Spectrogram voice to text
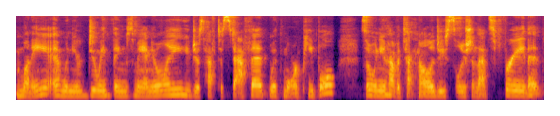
money. And when you're doing things manually, you just have to staff it with more people. So when you have a technology solution that's free that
